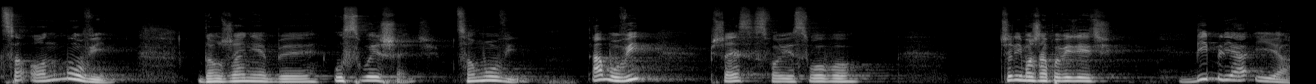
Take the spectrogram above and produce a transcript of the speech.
co On mówi. Dążenie, by usłyszeć, co mówi. A mówi przez swoje słowo, czyli można powiedzieć, Biblia i ja.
